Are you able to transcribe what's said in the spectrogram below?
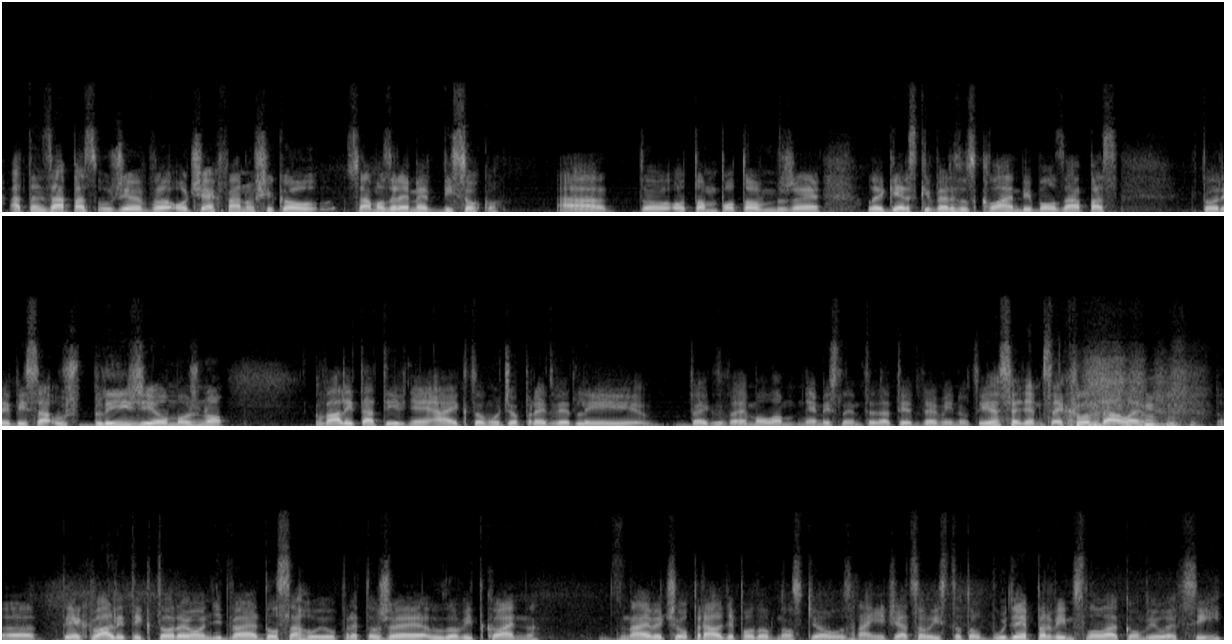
a ten zápas už je v očiach fanúšikov samozrejme vysoko. A to o tom potom, že Legiersky versus Klein by bol zápas, ktorý by sa už blížil možno kvalitatívne aj k tomu, čo predvedli Vex Vemolom. Nemyslím teda tie 2 minúty a 7 sekúnd, ale uh, tie kvality, ktoré oni dvaja dosahujú, pretože Ludovit Klein s najväčšou pravdepodobnosťou s hraničiacou istotou bude prvým Slovákom v UFC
